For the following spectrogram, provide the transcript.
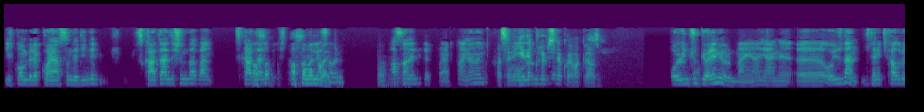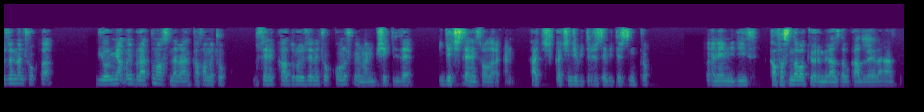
ilk 11'e koyarsın dediğinde Skartel dışında ben Skartel Hasan, işte, Hasan Ali Hasan belki. Ali- Hasan Ali'yi de koyarsın. Aynen. Hasan'ın Onların- yedek kulübüsüne koymak lazım. oyuncu Ya. göremiyorum ben ya. Yani e, o yüzden bu seneki kadro üzerinden çok da bir yorum yapmayı bıraktım aslında. Ben kafamda çok bu seneki kadro üzerine çok konuşmuyorum. Hani bir şekilde bir geçiş senesi olarak hani kaç kaçıncı bitirirse bitirsin çok önemli değil. Kafasında bakıyorum biraz da bu kadroya ben artık.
